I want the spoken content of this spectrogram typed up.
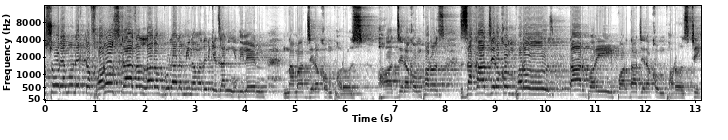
ওসর এমন একটা ফরজ কাজ আল্লাহ রব্বুল আলমিন আমাদেরকে জানিয়ে দিলেন, নামাজ যেরকম ফরজ, হজ যেরকম ফরজ জাকাত যেরকম ফরজ, তারপরে পর্দা যেরকম ফরজ, ঠিক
